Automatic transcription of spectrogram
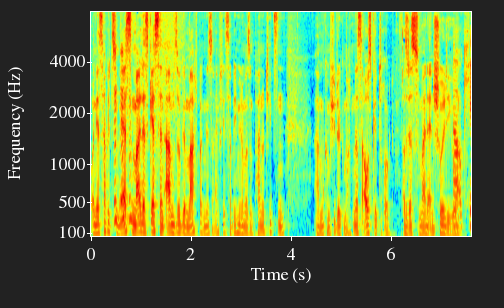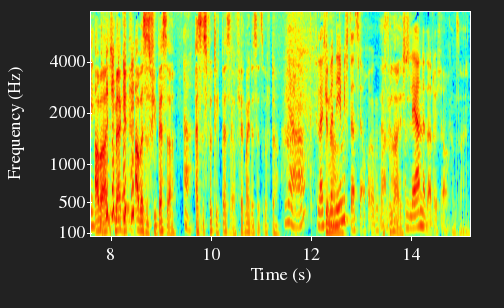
Und jetzt habe ich zum ersten Mal das gestern Abend so gemacht, weil mir so einfach, jetzt habe ich mir noch mal so ein paar Notizen am Computer gemacht und das ausgedruckt. Also das zu meiner Entschuldigung. Ah, okay. Aber ich merke, aber es ist viel besser. Ah. Es ist wirklich besser. Vielleicht mache ich das jetzt öfter. Ja, vielleicht Genau. übernehme ich das ja auch irgendwann Ja, vielleicht. und lerne dadurch auch. Kann sein.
